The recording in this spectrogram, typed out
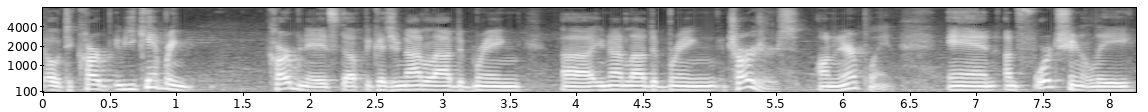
oh, to carb, you can't bring carbonated stuff because you're not allowed to bring uh, you're not allowed to bring chargers on an airplane. And unfortunately,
